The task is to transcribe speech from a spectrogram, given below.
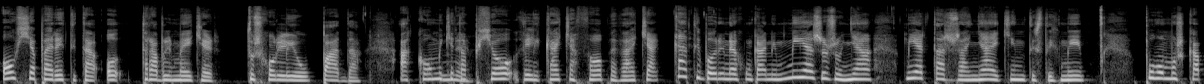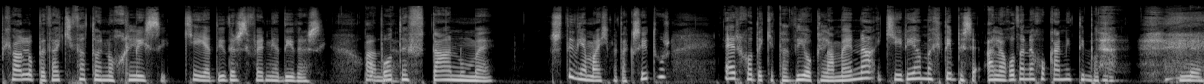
όχι απαραίτητα ο troublemaker του σχολείου πάντα. Ακόμη και Ναι. τα πιο γλυκά και αθώα παιδάκια, κάτι μπορεί να έχουν κάνει μία ζουζουνιά, μία ταρζανιά εκείνη τη στιγμή, που όμως κάποιο άλλο παιδάκι θα το ενοχλήσει και η αντίδραση φέρνει αντίδραση. Πάντα. Οπότε φτάνουμε στη διαμάχη μεταξύ τους, έρχονται και τα δύο κλαμμένα, κυρία με χτύπησε, αλλά εγώ δεν έχω κάνει τίποτα. ναι.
